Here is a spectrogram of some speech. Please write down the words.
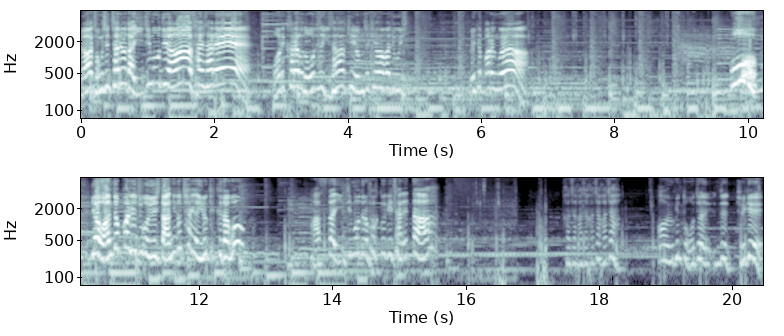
야 정신 차려. 나 이지 모드야. 살살해. 머리카락은 어디서 이상하게 염색해와가지고 이- 왜 이렇게 빠른 거야 오! 야 완전 빨리 죽어. 얘 난이도 차이가 이렇게 크다고? 아싸 이지 모드로 바꾸기 잘했다. 가자 가자 가자 가자. 아 여긴 또 어디야? 근데 되게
